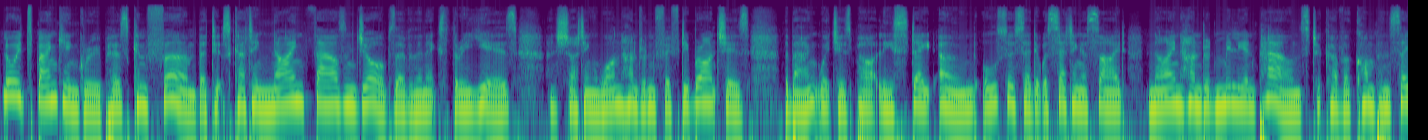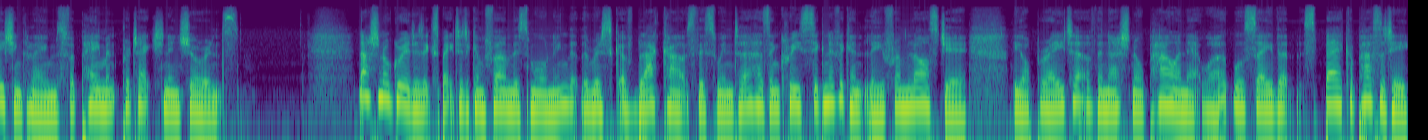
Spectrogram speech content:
Lloyds Banking Group has confirmed that it's cutting 9,000 jobs over the next three years and shutting 150 branches. The bank, which is partly state owned, also said it was setting aside £900 million to cover compensation claims for payment protection insurance. National Grid is expected to confirm this morning that the risk of blackouts this winter has increased significantly from last year. The operator of the National Power Network will say that spare capacity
